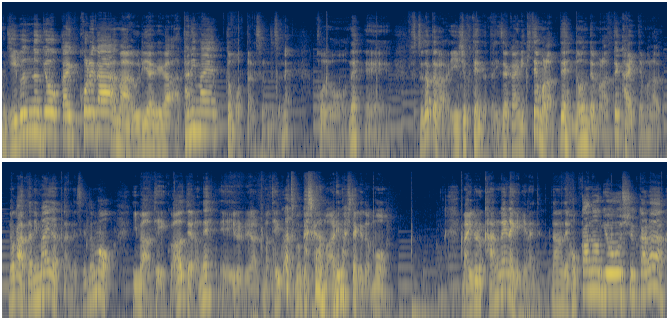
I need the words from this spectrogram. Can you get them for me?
自分の業界、これが、まあ売り上げが当たり前と思ったりするんですよね。このね、えー普通だったら飲食店だったら居酒屋に来てもらって飲んでもらって帰ってもらうのが当たり前だったんですけども今はテイクアウトやらね、えーいろいろやる、まあ、テイクアウト昔からもありましたけどもまあいろいろ考えなきゃいけない。なので他の業種から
